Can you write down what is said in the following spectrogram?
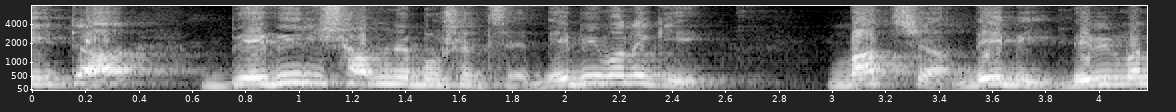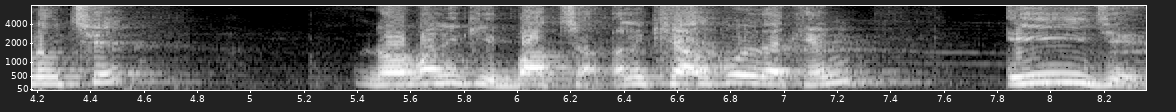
এইটা বেবির সামনে বসেছে। বেবি মানে কি? বাচ্চা। বেবি বেবি মানে হচ্ছে নর্মালি কি? বাচ্চা। তাহলে খেয়াল করে দেখেন এই যে,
